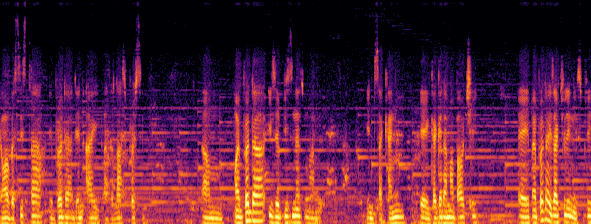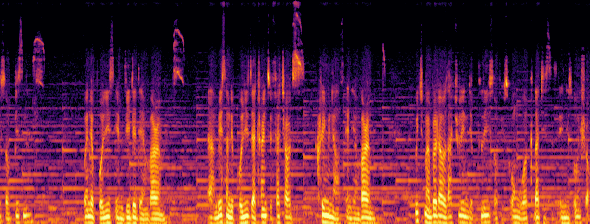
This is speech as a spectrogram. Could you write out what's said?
Then we have a sister, a brother, then I as the last person. Um, my brother is a businessman in Sakani, here in Kagadama Bauchi. Uh, my brother is actually in his place of business when the police invaded the environment. Um, based on the police, they're trying to fetch out criminals in the environment which my brother was actually in the place of his own work, that is in his own shop.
